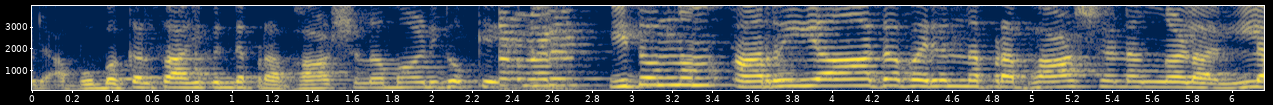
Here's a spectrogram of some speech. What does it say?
ഒരു അബൂബക്കർ സാഹിബിന്റെ പ്രഭാഷണമാണിതൊക്കെ ഇതൊന്നും അറിയാതെ വരുന്ന പ്രഭാഷണങ്ങളല്ല.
